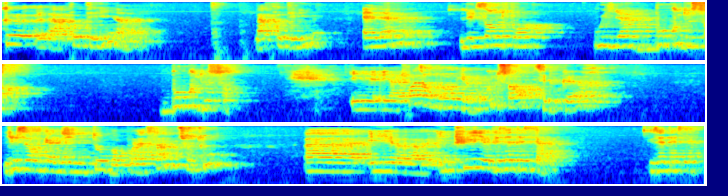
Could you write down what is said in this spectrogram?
que, la protéine, la protéine, elle aime les endroits où il y a beaucoup de sang. Beaucoup de sang. Et il y a trois endroits où il y a beaucoup de sang, c'est le cœur, les organes génitaux, pour la femme surtout, euh, et, et puis les intestins les intestins.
